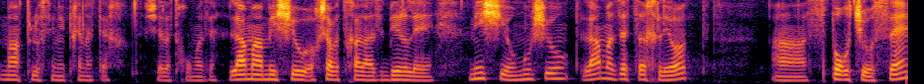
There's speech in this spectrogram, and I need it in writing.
מה הפלוסים מבחינתך של התחום הזה? למה מישהו, עכשיו את צריכה להסביר למישהי או מישהו, למה זה צריך להיות הספורט שהוא עושה,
